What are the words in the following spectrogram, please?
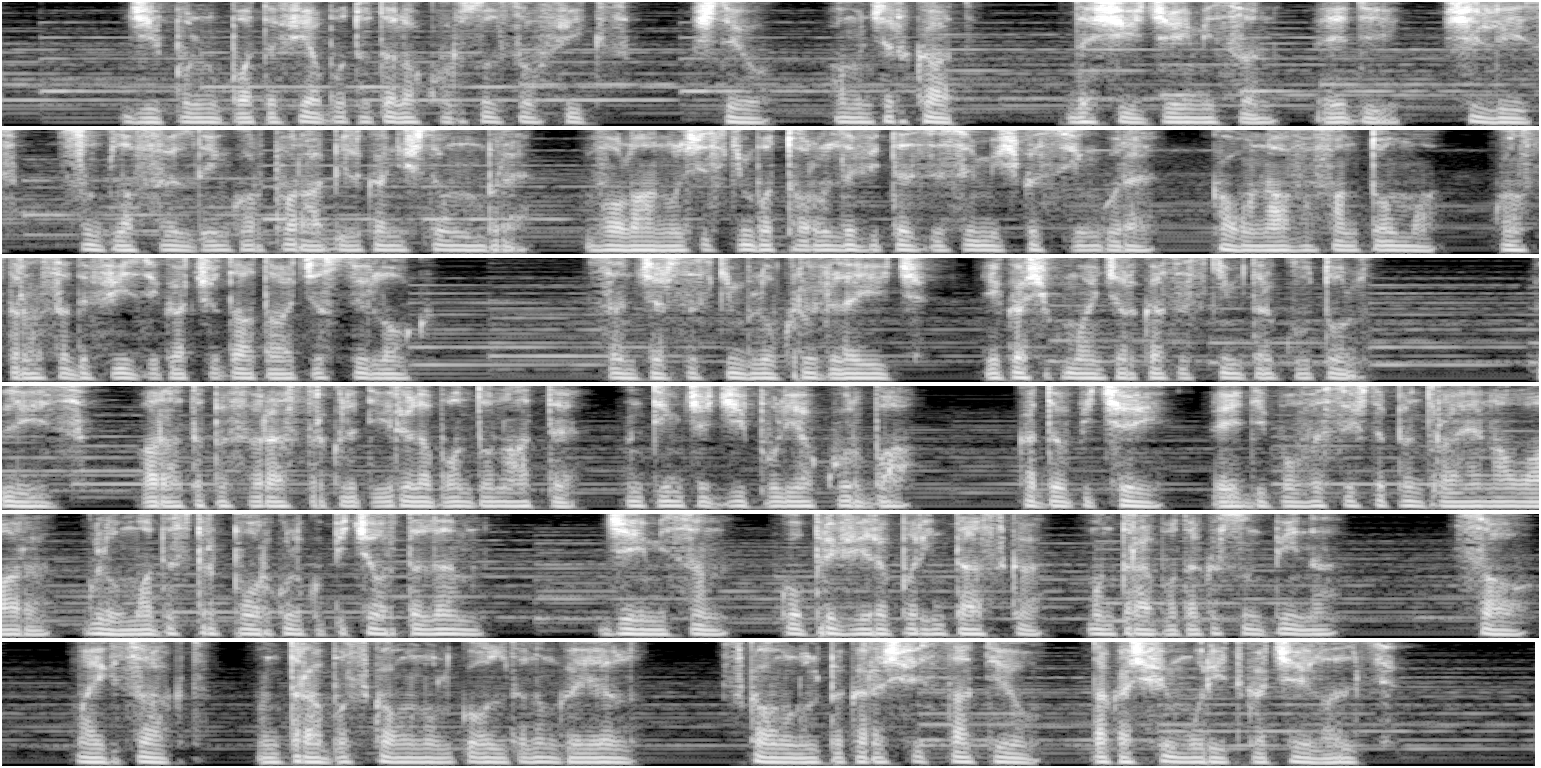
Jeepul nu poate fi abătut de la cursul său fix. Știu, am încercat. Deși Jameson, Eddie și Liz sunt la fel de incorporabili ca niște umbre. Volanul și schimbătorul de viteze se mișcă singure, ca o navă fantomă, constrânsă de fizica ciudată a acestui loc. Să încerci să schimbi lucrurile aici, e ca și cum ai încerca să schimbi trecutul. Liz arată pe fereastră clădirile abandonate, în timp ce jeepul ia curba. Ca de obicei, Eddie povestește pentru a ena oară gluma despre porcul cu picior de lemn. Jameson, cu o privire părintească, mă întreabă dacă sunt bine. Sau, mai exact, întreabă scaunul gol de lângă el, scaunul pe care aș fi stat eu dacă aș fi murit ca ceilalți.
